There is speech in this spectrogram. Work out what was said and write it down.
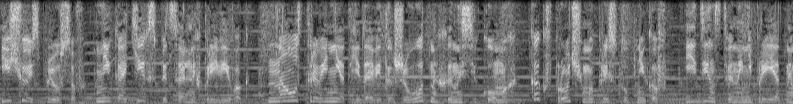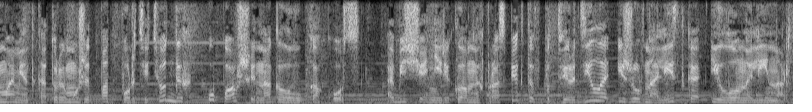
Еще из плюсов Никаких специальных прививок. На острове нет ядовитых животных и насекомых, как, впрочем, и преступников. Единственный неприятный момент, который может подпортить отдых – упавший на голову кокос. Обещание рекламных проспектов подтвердила и журналистка Илона Линард.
